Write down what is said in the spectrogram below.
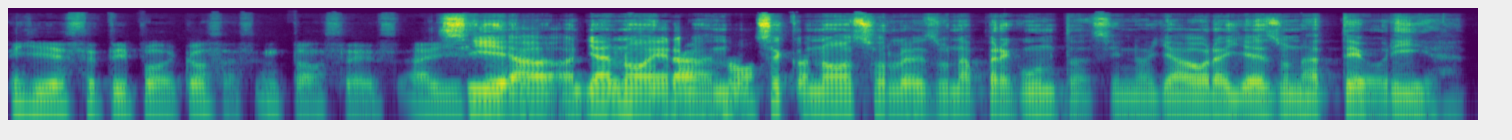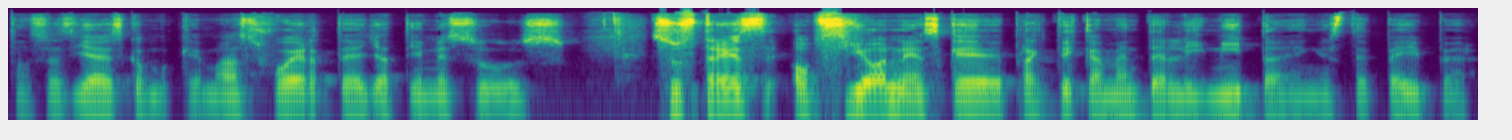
y ese tipo de cosas. Entonces, ahí Sí, ya, ya no era, no se conoce, solo es una pregunta, sino ya ahora ya es una teoría. Entonces ya es como que más fuerte, ya tiene sus, sus tres opciones que prácticamente limita en este paper.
